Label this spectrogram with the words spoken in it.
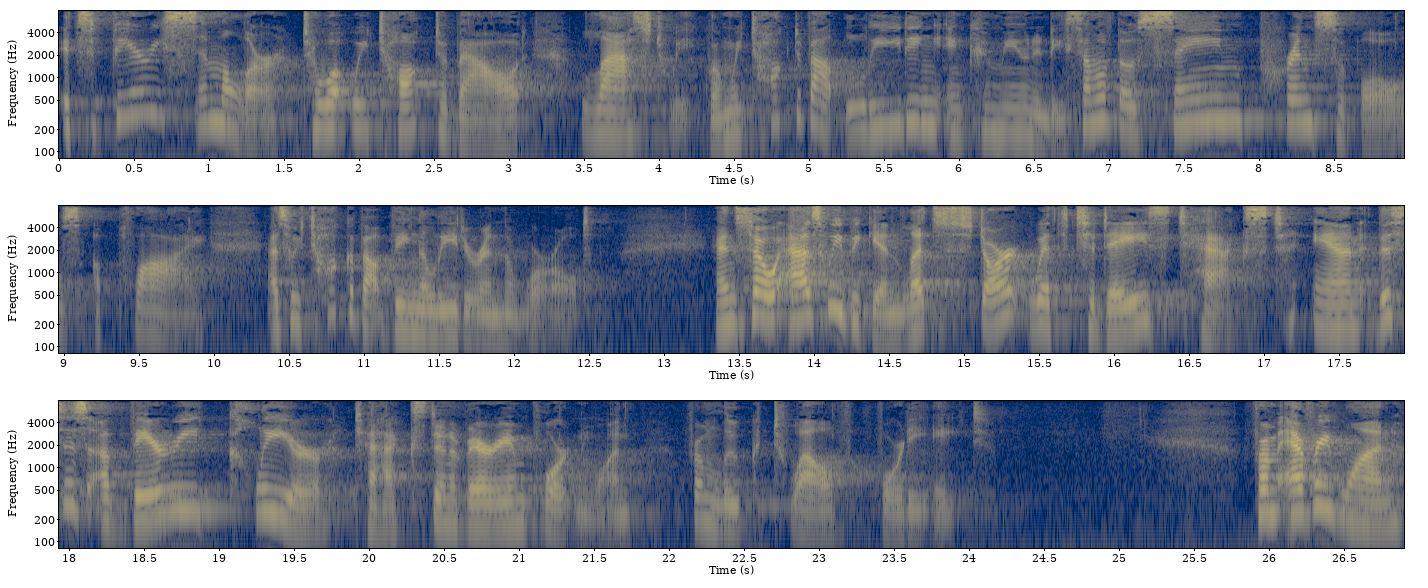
it's very similar to what we talked about last week when we talked about leading in community. Some of those same principles apply as we talk about being a leader in the world. And so, as we begin, let's start with today's text. And this is a very clear text and a very important one from Luke 12 48. From everyone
